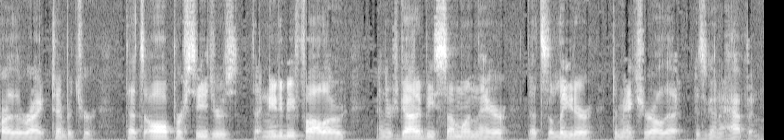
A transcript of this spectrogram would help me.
are the right temperature. That's all procedures that need to be followed, and there's got to be someone there that's the leader to make sure all that is going to happen.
